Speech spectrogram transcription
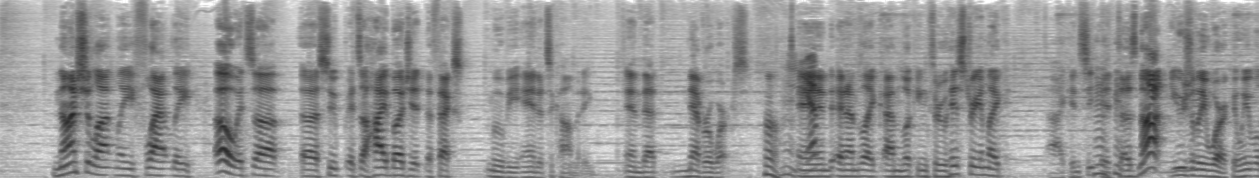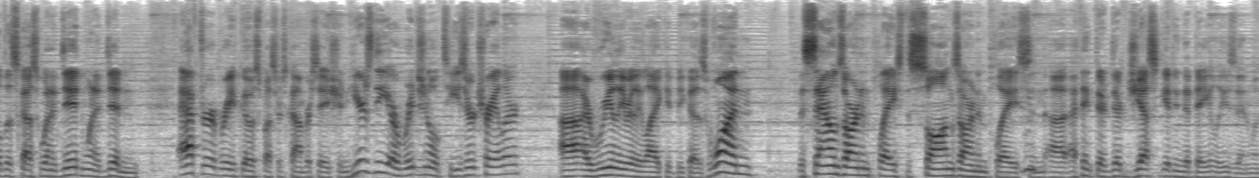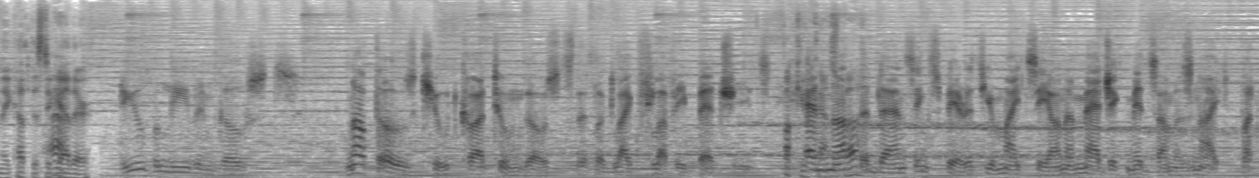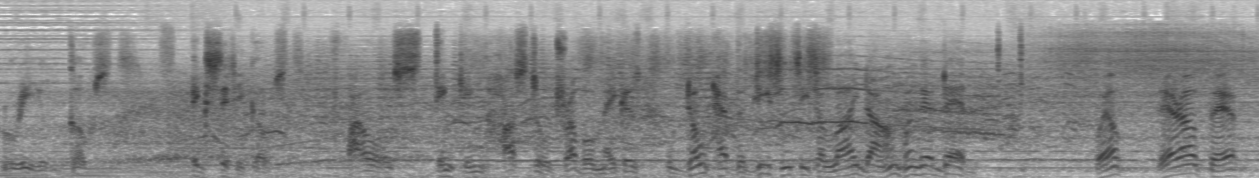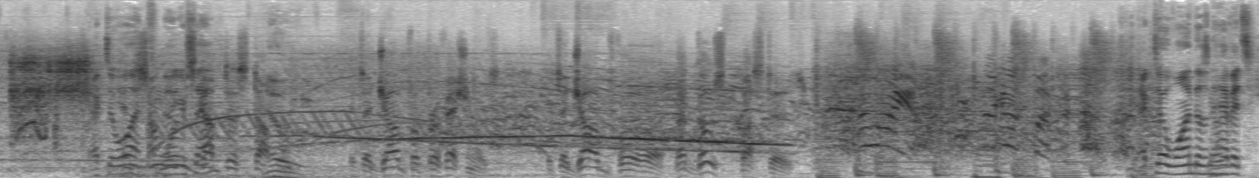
nonchalantly, flatly, "Oh, it's a, a soup, it's a high budget effects movie and it's a comedy, and that never works." Huh. And and I'm like, I'm looking through history, I'm like, I can see it does not usually work, and we will discuss when it did, and when it didn't. After a brief Ghostbusters conversation, here's the original teaser trailer. Uh, I really, really like it because one, the sounds aren't in place, the songs aren't in place, and uh, I think they're they're just getting the dailies in when they cut this together. Do you believe in ghosts? Not those cute cartoon ghosts that look like fluffy bed sheets. Fuck you, and not the dancing spirits you might see on a magic midsummer's night, but real ghosts. Big city ghosts. Foul, stinking, hostile troublemakers who don't have the decency to lie down when they're dead. Well, they're out there. Back to and one. Someone's got to stop No. them. It's a job for professionals. It's a job for the Ghostbusters. The Ghostbusters. Ecto One doesn't have its.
